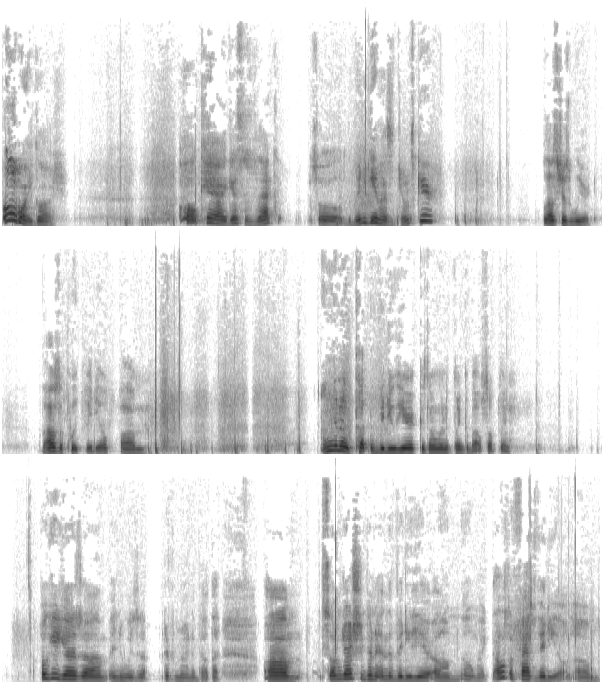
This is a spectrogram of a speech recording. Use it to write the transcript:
Oh my gosh. Okay, I guess it's that. So the mini game has a jump scare. Well, that's just weird. That was a quick video. Um, I'm gonna cut the video here because I'm gonna think about something. Okay, guys. Um, anyways, uh, never mind about that. Um, so I'm actually gonna end the video here. Um, oh my, that was a fast video. Um,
